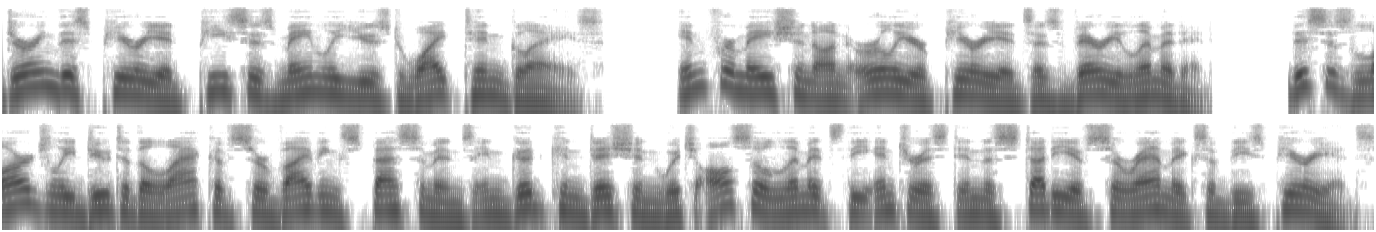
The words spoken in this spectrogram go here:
During this period pieces mainly used white tin glaze. Information on earlier periods is very limited. This is largely due to the lack of surviving specimens in good condition which also limits the interest in the study of ceramics of these periods.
